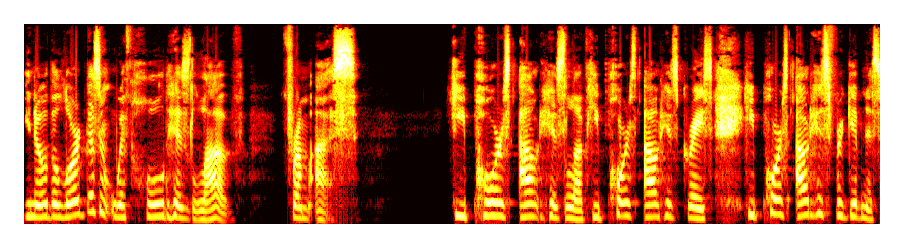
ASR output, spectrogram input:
you know, the Lord doesn't withhold his love from us. He pours out his love. He pours out his grace. He pours out his forgiveness.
